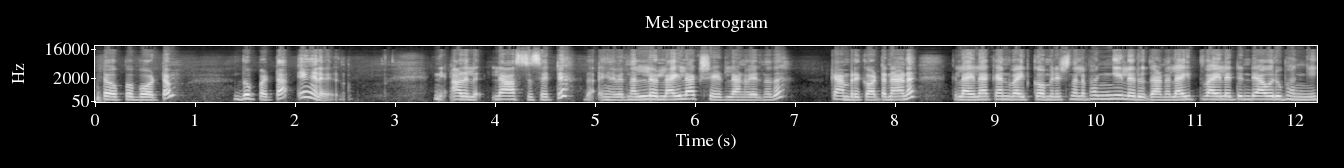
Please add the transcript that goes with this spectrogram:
ടോപ്പ് ബോട്ടം ദുപ്പട്ട ഇങ്ങനെ വരുന്നു. അതിൽ ലാസ്റ്റ് സെറ്റ് ഇങ്ങനെ വരും നല്ലൊരു ലൈലാക്ക് ഷെയ്ഡിലാണ് വരുന്നത്. കാംബ്രി കോട്ടൺ ആണ്. ലൈലാക്ക് ആൻഡ് വൈറ്റ് കോമ്പിനേഷൻ നല്ല ഭംഗിയുള്ളൊരു ഇതാണ്. ലൈറ്റ് വയലറ്റിന്റെ ആ ഒരു ഭംഗി.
